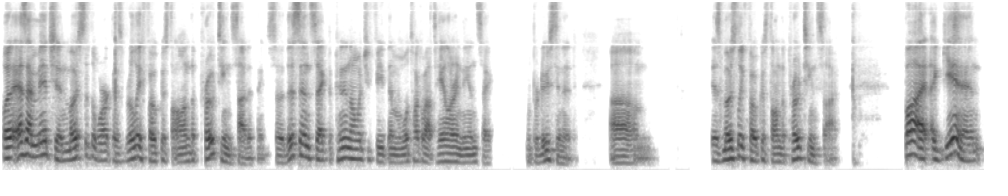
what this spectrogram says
But as I mentioned, most of the work is really focused on the protein side of things. So this insect, depending on what you feed them, and we'll talk about tailoring the insect and producing it, um, is mostly focused on the protein side. But again,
